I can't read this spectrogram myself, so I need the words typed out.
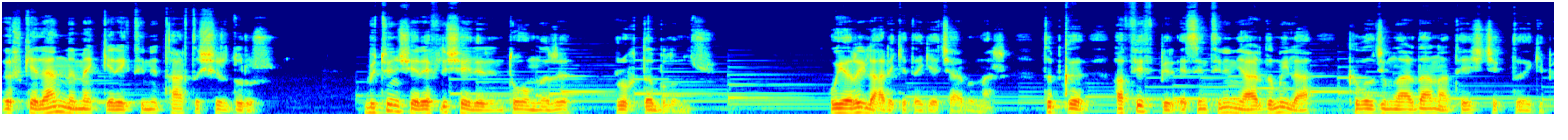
öfkelenmemek gerektiğini tartışır durur. Bütün şerefli şeylerin tohumları ruhta bulunur. Uyarıyla harekete geçer bunlar. Tıpkı hafif bir esintinin yardımıyla kıvılcımlardan ateş çıktığı gibi.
